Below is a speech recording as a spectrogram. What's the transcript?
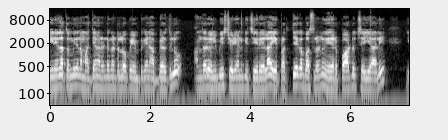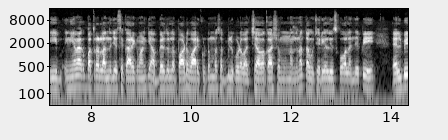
ఈ నెల తొమ్మిదిన మధ్యాహ్నం రెండు గంటల లోపు ఎంపికైన అభ్యర్థులు అందరూ ఎల్బీ స్టేడియానికి చేరేలా ఈ ప్రత్యేక బస్సులను ఏర్పాటు చేయాలి. ఈ నియామక పత్రాలు అందజేసే కార్యక్రమానికి అభ్యర్థులతో పాటు వారి కుటుంబ సభ్యులు కూడా వచ్చే అవకాశం ఉన్నందున తగు చర్యలు తీసుకోవాలని చెప్పి ఎల్బీ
